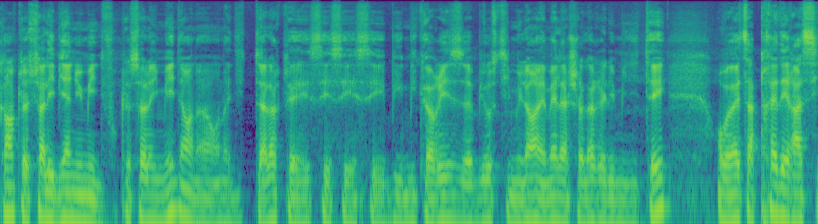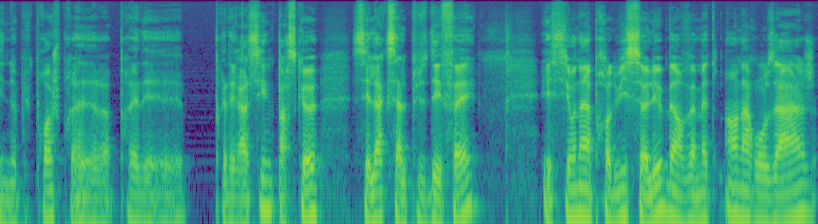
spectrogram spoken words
quand le sol est bien humide, il faut que le sol est humide. On a, on a dit tout à l'heure que les- ces, ces- ces mycorhizes biostimulants aimaient la chaleur et l'humidité. On va mettre ça près des racines, le plus proche près, près des, près des racines, parce que c'est là que ça a le plus d'effet. Et si on a un produit soluble, ben, on va mettre en arrosage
